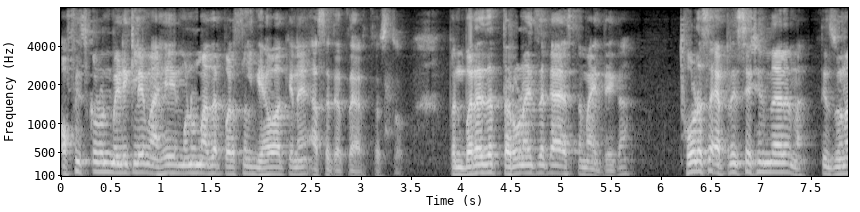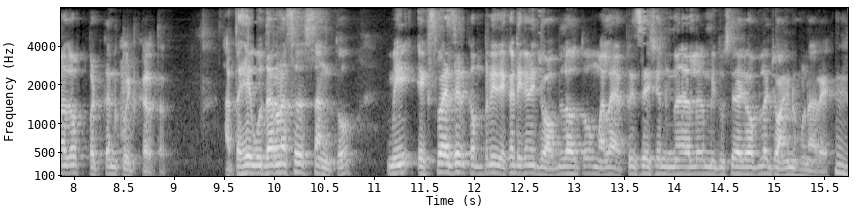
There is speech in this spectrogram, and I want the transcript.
ऑफिसकडून मेडिक्लेम आहे म्हणून माझा पर्सनल घ्यावा की नाही असा त्याचा अर्थ असतो. पण बऱ्याचदा तरुणाईचं काय असतं माहिती आहे का? थोडंसं ॲप्रिसिएशन मिळालं ना ते जुना जॉब पटकन क्विट करतात. आता हे उदाहरण असं सांगतो मी एक्स वाय झेड कंपनीत एका ठिकाणी जॉबला होतो मला ॲप्रिसिएशन मिळालं मी दुसऱ्या जॉबला जॉईन होणार आहे.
